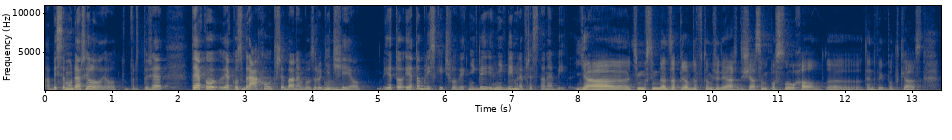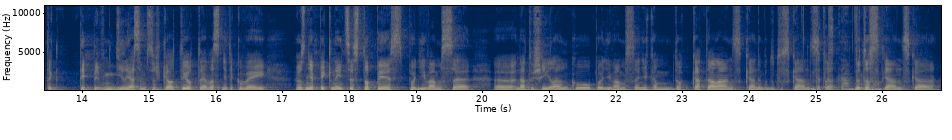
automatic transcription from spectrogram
aby se mu dařilo, jo? protože to je jako, jako s bráchou třeba nebo s rodiči, hmm. jo? Je, to, je to blízký člověk, nikdy, hmm. nikdy jim nepřestane být. Já ti musím dát zapravdu v tom, že já, když já jsem poslouchal eh, ten tvůj podcast, tak ty první díly, já jsem si říkal, ty to je vlastně takový hrozně pěkný cestopis, podívám se Eh, na tu Šrí Lanku, podívám se někam do Katalánska nebo do Toskánska. Do Toskánska, do Toskánska no.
